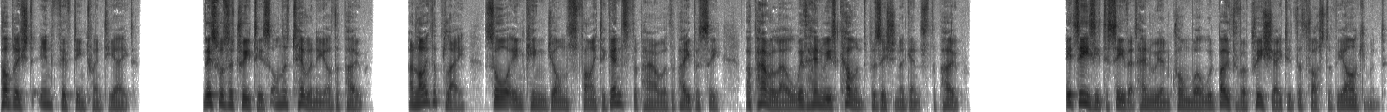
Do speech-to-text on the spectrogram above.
published in 1528. This was a treatise on the tyranny of the Pope, and like the play, saw in King John's fight against the power of the papacy a parallel with Henry's current position against the Pope. It's easy to see that Henry and Cromwell would both have appreciated the thrust of the argument.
